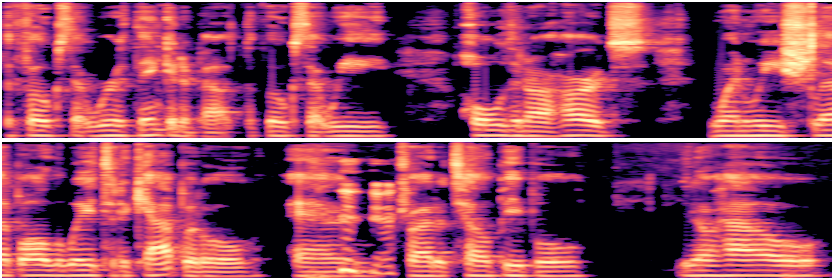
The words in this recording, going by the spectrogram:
the folks that we're thinking about, the folks that we hold in our hearts when we schlep all the way to the Capitol and try to tell people, you know, how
